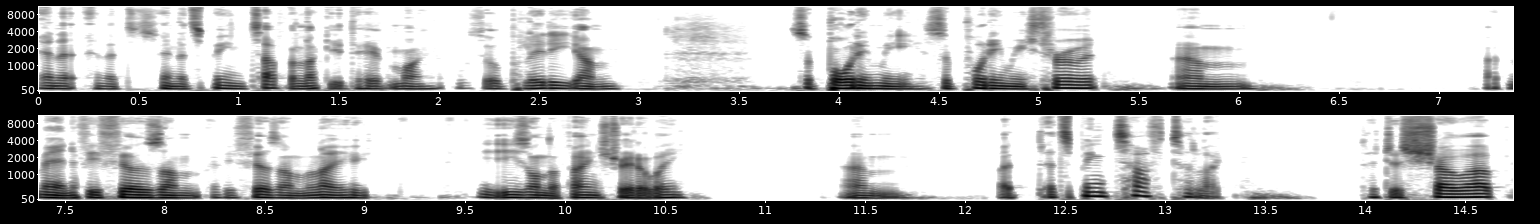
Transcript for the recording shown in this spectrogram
and it, and it's and it's been tough. I'm lucky to have my also Peleti um supporting me supporting me through it. Um, like, man, if he feels I'm if he feels I'm low, he, he's on the phone straight away. Um, but it's been tough to like to just show up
